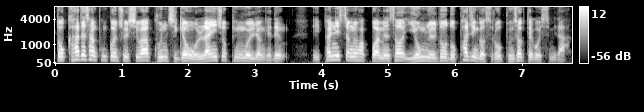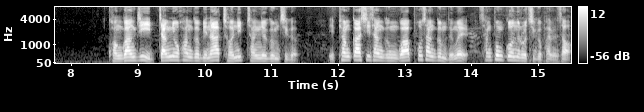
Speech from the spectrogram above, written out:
또 카드 상품권 출시와 군 직영 온라인 쇼핑몰 연계 등 편의성을 확보하면서 이용률도 높아진 것으로 분석되고 있습니다. 관광지 입장료 환급이나 전입 장려금 지급, 이 평가 시상금과 포상금 등을 상품권으로 지급하면서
